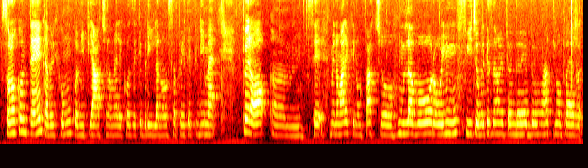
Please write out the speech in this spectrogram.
Sono contenta perché comunque mi piacciono a me le cose che brillano lo sapete più di me. Però um, se, meno male che non faccio un lavoro in un ufficio perché sennò mi prenderebbero un attimo per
